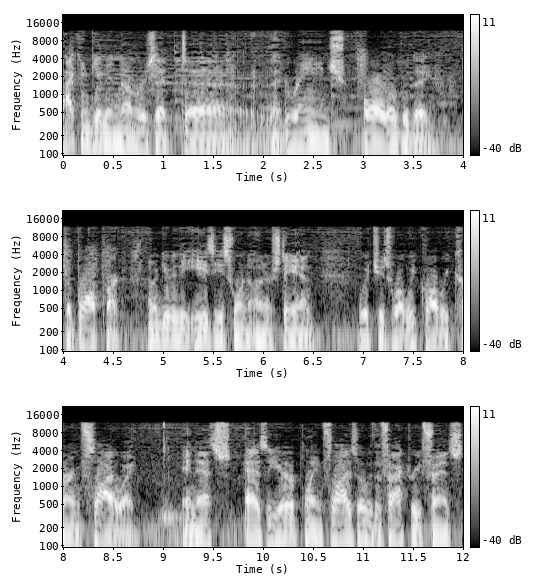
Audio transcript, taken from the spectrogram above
I can give you numbers that, uh, that range all over the, the ballpark. Let me give you the easiest one to understand, which is what we call recurring flyaway. And that's as the airplane flies over the factory fence,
